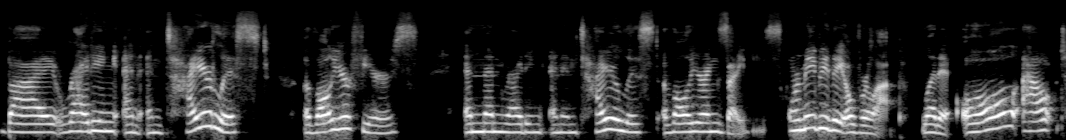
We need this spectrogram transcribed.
by writing an entire list of all your fears and then writing an entire list of all your anxieties. Or maybe they overlap. Let it all out,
